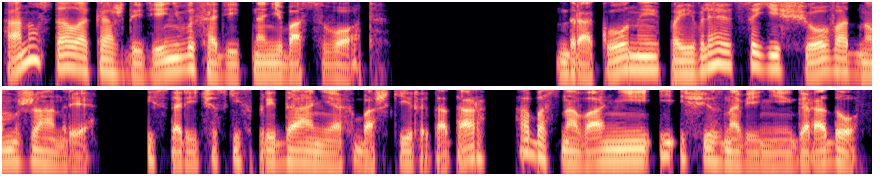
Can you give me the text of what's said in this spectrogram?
оно стало каждый день выходить на небосвод. Драконы появляются еще в одном жанре — исторических преданиях башкир и татар об основании и исчезновении городов.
